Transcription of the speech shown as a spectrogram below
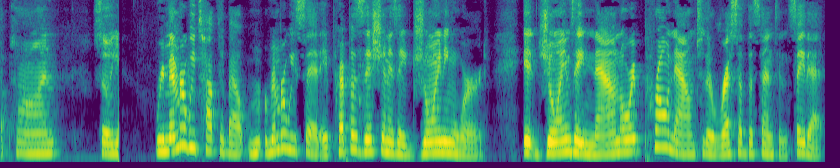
upon. So, yeah. Remember, we talked about, remember, we said a preposition is a joining word. It joins a noun or a pronoun to the rest of the sentence. Say that.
